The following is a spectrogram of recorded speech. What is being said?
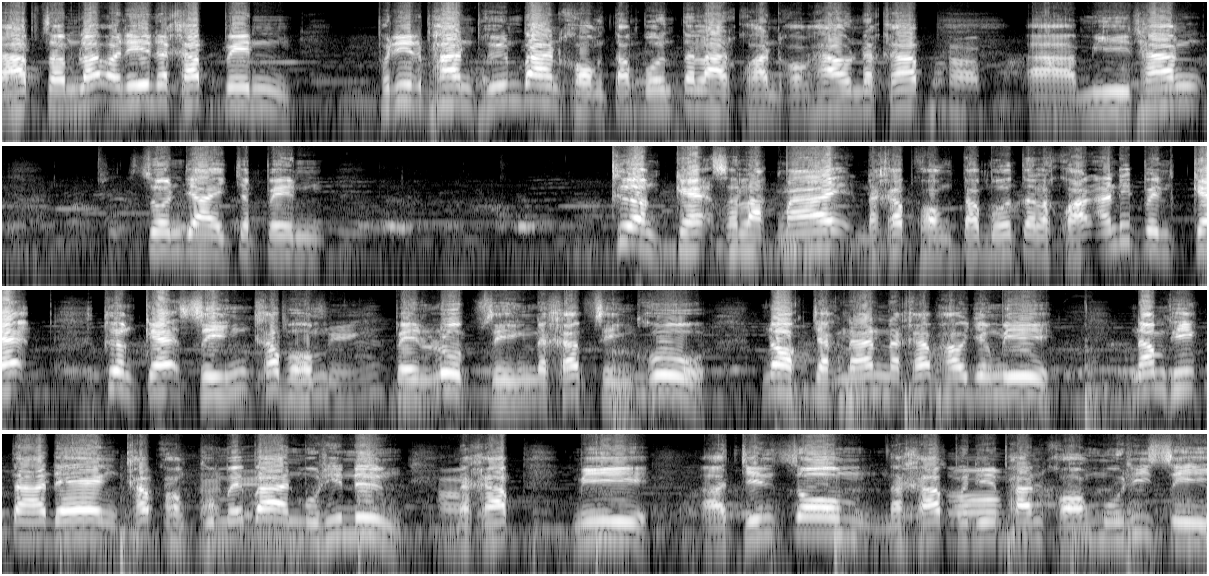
ครับสำหรับอันนี้นะครับเป็นผลิตภัณฑ์พื้นบ้านของตำบลตลาดขวัญของเฮานะครับครับอ่ามีทั้งส่วนใหญ่จะเป็น เครื่องแกะสลักไม้นะครับของตำบลตะละขวานอันนี้เป็นแกะเครื่องแกะสิงห์ครับผมสิงห์เป็นรูปสิงห์นะครับสิงห์คู่ นอกจากนั้นนะครับเรายังมีน้ำพริกตาแดงครับของกลุ่มแม่บ้านหมู่ที่หนึ่งครับนะครับมีอ่าจิ้นส้มนะครับจิ้ผนส้มลิตภัณฑ์ของหมู่ที่สี่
